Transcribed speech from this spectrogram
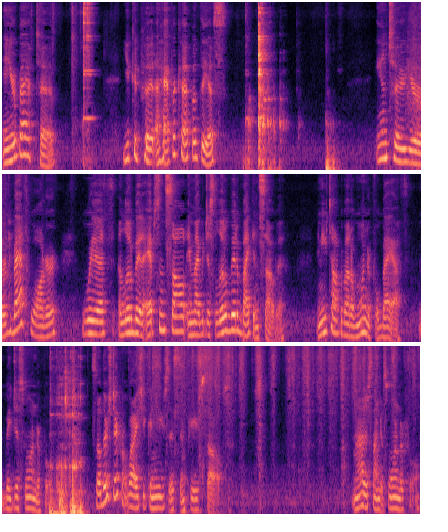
in your bathtub you could put a half a cup of this into your bath water with a little bit of Epsom salt and maybe just a little bit of baking soda. And you talk about a wonderful bath. It'd be just wonderful. So there's different ways you can use this infused salt. And I just think it's wonderful.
